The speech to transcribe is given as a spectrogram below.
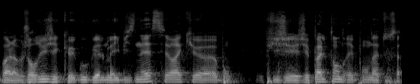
Voilà, aujourd'hui j'ai que Google My Business. C'est vrai que bon, puis j'ai pas le temps de répondre à tout ça.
